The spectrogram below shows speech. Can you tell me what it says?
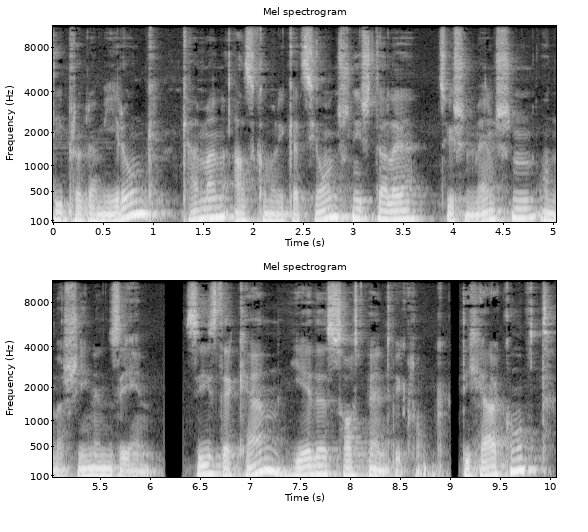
Die Programmierung kann man als Kommunikationsschnittstelle zwischen Menschen und Maschinen sehen. Sie ist der Kern jeder Softwareentwicklung. Die Herkunft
